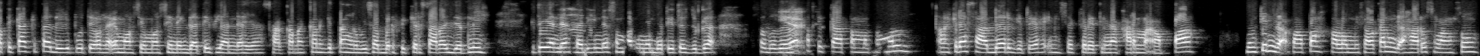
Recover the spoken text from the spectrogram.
ketika kita diliputi oleh emosi-emosi negatif ya, Indah, ya, seakan-akan kita nggak bisa berpikir secara jernih, gitu ya, Indah, Mhm. tadi Indah sempat menyebut itu juga. Sebetulnya Kak. ketika teman-teman akhirnya sadar gitu ya insecurity-nya karena apa, mungkin nggak papa kalau misalkan nggak harus langsung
